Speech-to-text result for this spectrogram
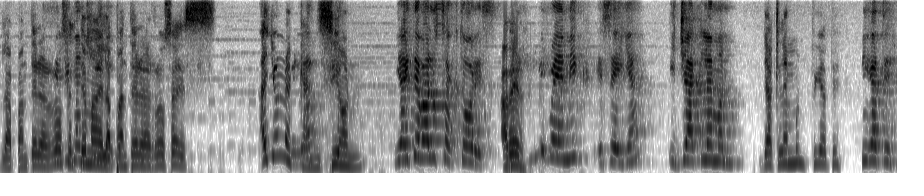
la Pantera Rosa, el tema de la Pantera Rosa es... Hay una canción... Y ahí te van los actores. A ver. Remick es ella y Jack Lemmon. Jack Lemmon, fíjate. Fíjate.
